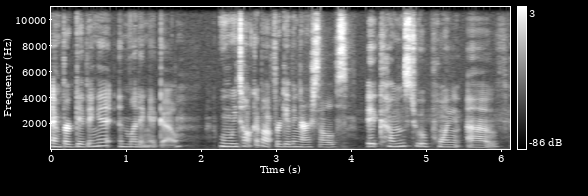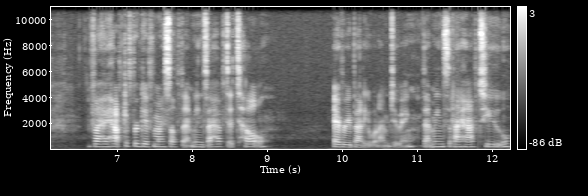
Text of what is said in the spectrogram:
And forgiving it and letting it go. When we talk about forgiving ourselves, it comes to a point of if I have to forgive myself, that means I have to tell everybody what I'm doing. That means that I have to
